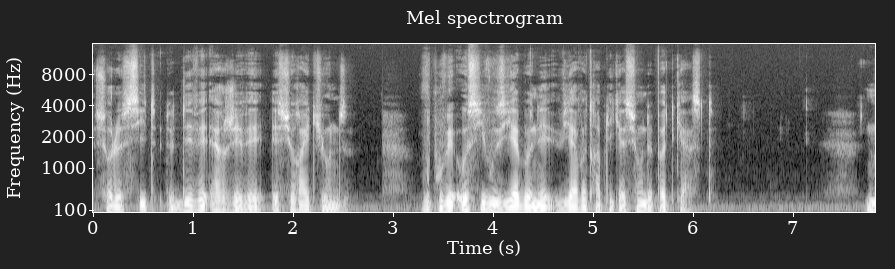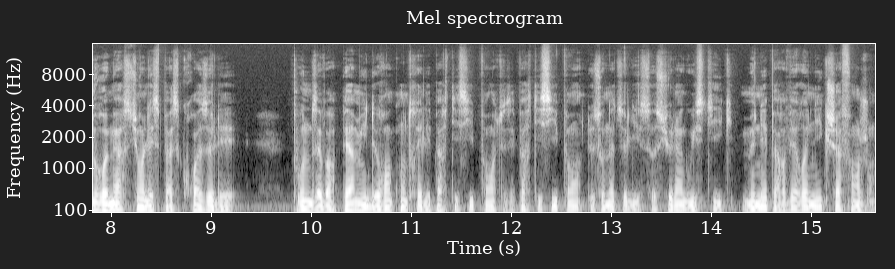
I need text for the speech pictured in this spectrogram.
sur le site de DVRGV et sur iTunes. Vous pouvez aussi vous y abonner via votre application de podcast. Nous remercions l'espace Croiselet pour nous avoir permis de rencontrer les participantes et participants de son atelier sociolinguistique mené par Véronique Chaffanjon.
